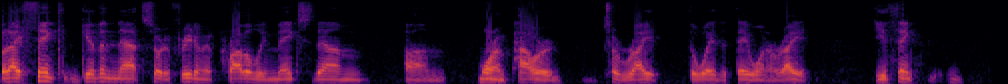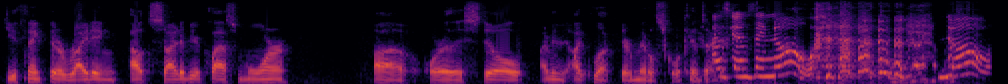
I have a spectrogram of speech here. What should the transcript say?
But i think given that sort of freedom it probably makes them um, more empowered to write the way that they want to write. Do you think do you think they're writing outside of your class more uh, or are they still? I mean, I, look, they're middle school kids. I, I was going to say no, no.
